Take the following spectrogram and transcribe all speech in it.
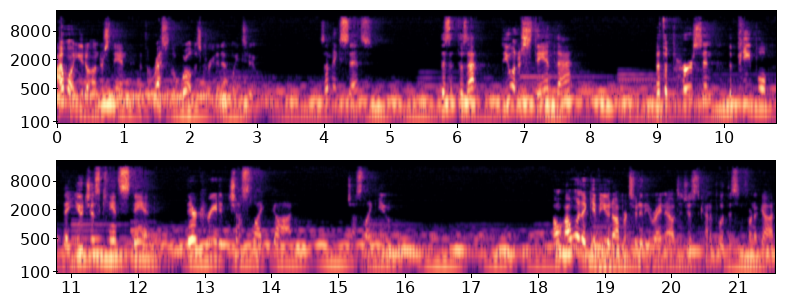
I want you to understand that the rest of the world is created that way too. Does that make sense? Does, it, does that, do you understand that? That the person, the people that you just can't stand, they're created just like God, just like you. I, I want to give you an opportunity right now to just kind of put this in front of God.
